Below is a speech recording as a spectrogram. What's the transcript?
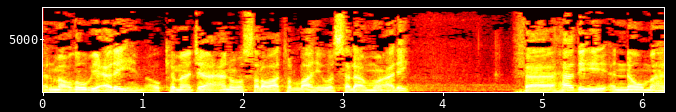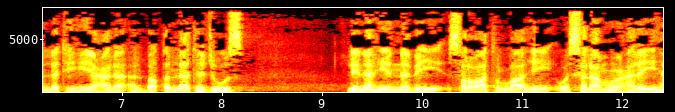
المغضوب عليهم أو كما جاء عنه صلوات الله وسلامه عليه. فهذه النومة التي هي على البطن لا تجوز لنهي النبي صلوات الله وسلامه عليه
